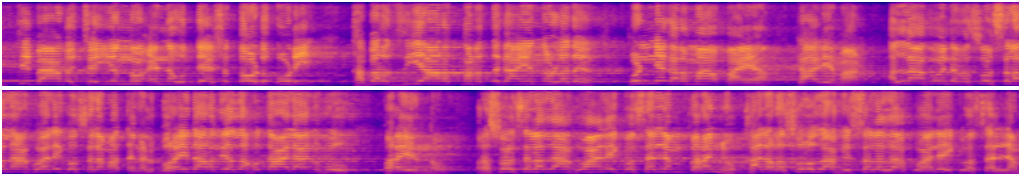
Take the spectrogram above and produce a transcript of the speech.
ഇത്തിബാഗ് ചെയ്യുന്നു എന്ന ഉദ്ദേശത്തോടു കൂടി ഖബർ സിയാറത്ത് നടത്തുക എന്നുള്ളത് പുണ്യകർമ്മമായ കാര്യമാണ്. അള്ളാഹുവിന്റെ റസൂൽ സല്ലല്ലാഹു അലൈഹി വസ്ലാം തങ്ങൾ ബുറൈദ റളിയല്ലാഹു അള്ളാഹു അൻഹു പറയുന്നു. റസൂൽ സല്ലല്ലാഹു അലൈഹി വസ്ലം പറഞ്ഞു ഖാല റസൂലുള്ളാഹി സലാഹു അലൈഹി വസ്ലം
